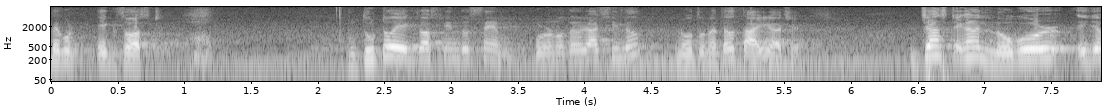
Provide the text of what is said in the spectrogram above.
দেখুন এক্সস্ট দুটো এক্সস্ট কিন্তু সেম পুরোনোতেও যা ছিল, নতুনেতেও তাই আছে। জাস্ট এখানে লোগোর এই যে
